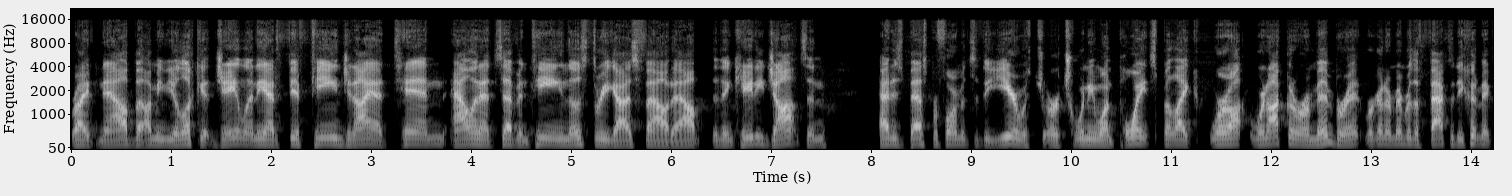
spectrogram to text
right now. But I mean, you look at Jaylin; he had 15, Johni had 10, Allen had 17. Those three guys fouled out, and then KD Johnson had his best performance of the year with or 21 points. But like, we're we're not going to remember it. We're going to remember the fact that he couldn't make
